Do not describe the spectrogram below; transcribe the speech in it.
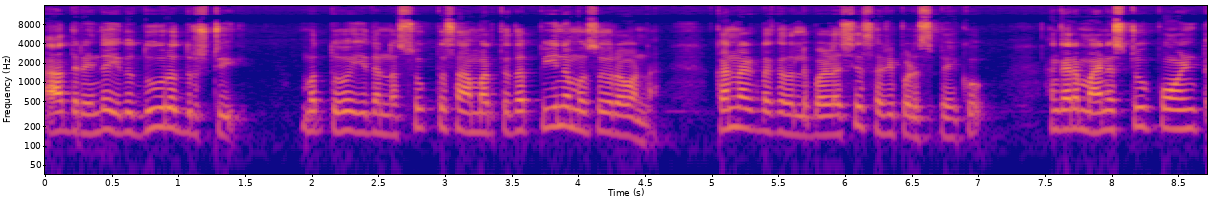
ಆದ್ದರಿಂದ ಇದು ದೂರದೃಷ್ಟಿ ಮತ್ತು ಇದನ್ನು ಸೂಕ್ತ ಸಾಮರ್ಥ್ಯದ ಪೀನ ಮಸೂರವನ್ನು ಕರ್ನಾಟಕದಲ್ಲಿ ಬಳಸಿ ಸರಿಪಡಿಸಬೇಕು. ಹಾಗಾದರೆ minus two point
